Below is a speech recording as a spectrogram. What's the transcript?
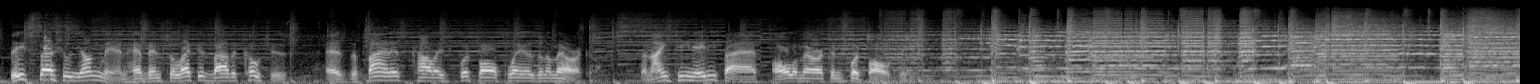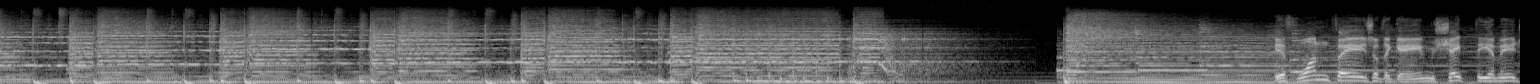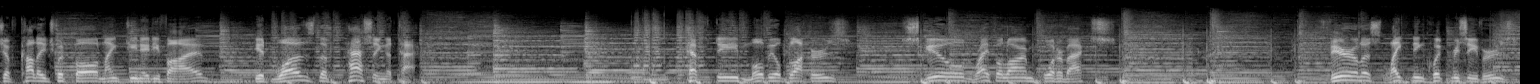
These special young men have been selected by the coaches as the finest college football players in America, the 1985 All-American Football Team. If one phase of the game shaped the image of college football 1985, it was the passing attack. Hefty mobile blockers, skilled rifle arm quarterbacks, fearless lightning quick receivers,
